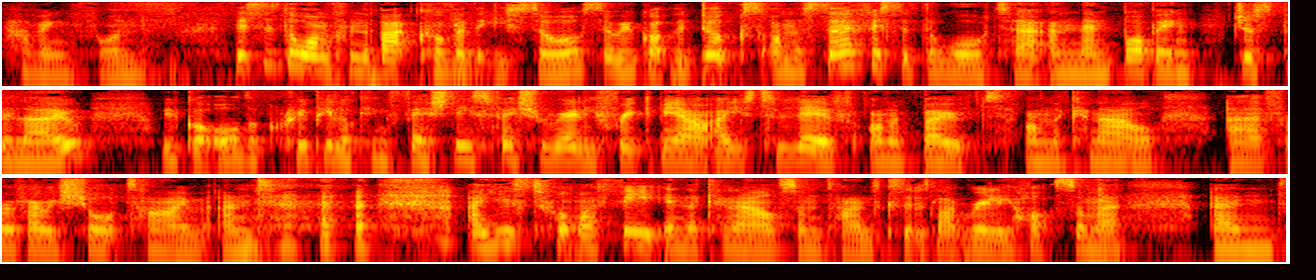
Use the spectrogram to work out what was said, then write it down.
having fun. This is the one from the back cover that you saw. So we've got the ducks on the surface of the water and then bobbing just below. We've got all the creepy looking fish. These fish really freak me out. I used to live on a boat on the canal uh, for a very short time and I used to put my feet in the canal sometimes because it was like really hot summer and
